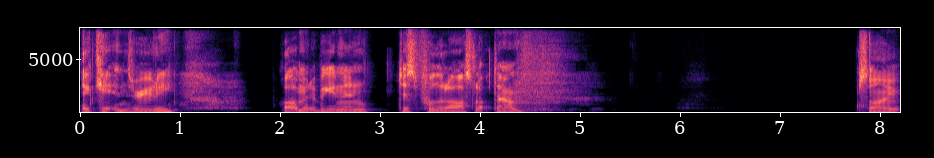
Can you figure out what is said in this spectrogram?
They're kittens, really. Got them at the beginning just before the last lockdown. So,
